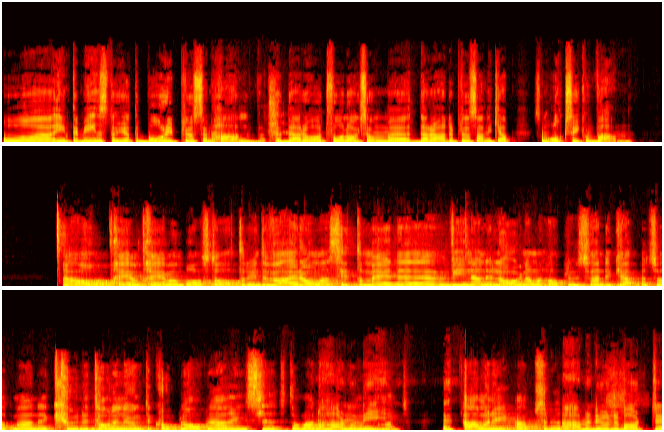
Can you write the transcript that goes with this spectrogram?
Och inte minst då Göteborg plus en halv, där du har två lag som, där du hade plus handikapp som också gick och vann. Ja, 3 och 3 var en bra start. Och det är inte varje dag man sitter med eh, vinnande lag när man har plushandikappet. Så att man eh, kunde ta det lugnt och koppla av där i slutet av matchen. Och harmoni. Harmoni, absolut. Ja, men det är underbart. Eh,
